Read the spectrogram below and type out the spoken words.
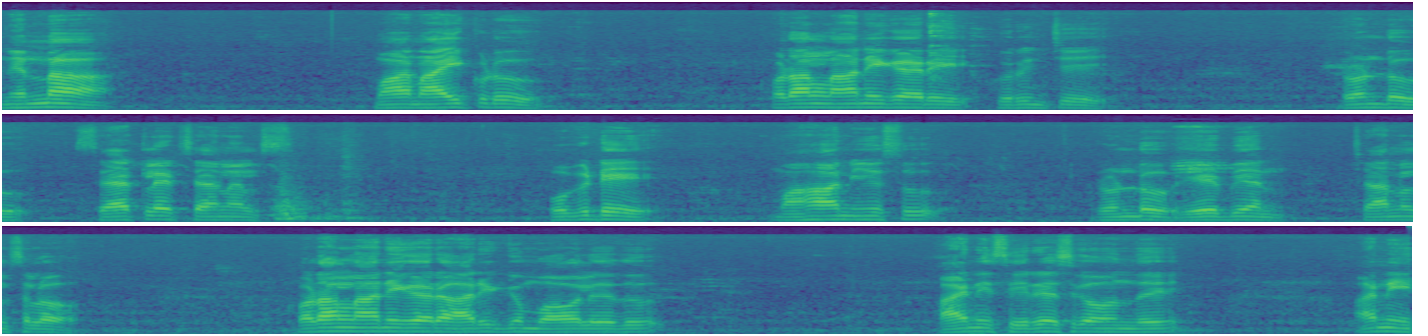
నిన్న మా నాయకుడు కొడాల నాని గారి గురించి రెండు శాటిలైట్ ఛానల్స్ ఒకటి మహా న్యూస్ రెండు ఏబిఎన్ ఛానల్స్లో కొడాల నాని గారి ఆరోగ్యం బాగోలేదు ఆయన సీరియస్గా ఉంది అని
